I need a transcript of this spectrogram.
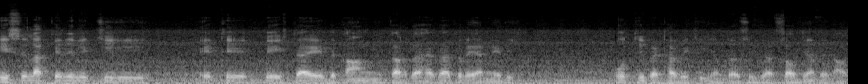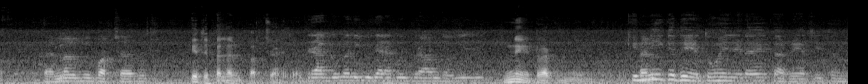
ਇਸ ਇਲਾਕੇ ਦੇ ਵਿੱਚ ਹੀ ਇੱਥੇ ਵੇਚਦਾ ਹੈ ਦੁਕਾਨ ਕਰਦਾ ਹੈਗਾ ਕਰਿਆਨੇ ਦੀ। ਉੱਥੇ ਹੀ ਬੈਠਾ ਵੇਚੀ ਜਾਂਦਾ ਸੀਗਾ ਸੌਦਿਆਂ ਦੇ ਨਾਲ। ਪਹਿਲਾਂ ਵੀ ਪਰਚਾ ਹੈ ਇਹ ਤੇ ਪਹਿਲਾਂ ਵੀ ਪਰਚਾ ਹੈਗਾ। ਡਰੱਗ ਮਨੀ ਵਗੈਰਾ ਕੋਈ ਬਰਾਮਦ ਹੋਈ ਜੀ? ਨਹੀਂ ਡਰਗ ਨਹੀਂ। ਕਿੰਨੀ ਕੁ ਦੇਰ ਤੋਂ ਇਹ ਜਿਹੜਾ ਇਹ ਕਰ ਰਿਹਾ ਸੀ ਤੁਹਾਨੂੰ?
